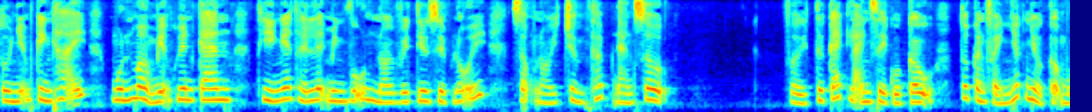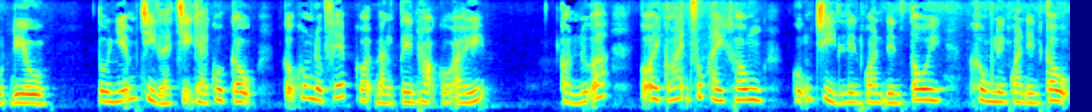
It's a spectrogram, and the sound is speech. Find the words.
Tô nhiễm kinh hãi, muốn mở miệng khuyên can, thì nghe thấy Lệ Minh Vũ nói với tiêu diệp lỗi, giọng nói trầm thấp đáng sợ. Với tư cách là anh rể của cậu, tôi cần phải nhắc nhở cậu một điều. Tô nhiễm chỉ là chị gái của cậu, cậu không được phép gọi bằng tên họ cô ấy. Còn nữa, cô ấy có hạnh phúc hay không cũng chỉ liên quan đến tôi, không liên quan đến cậu.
